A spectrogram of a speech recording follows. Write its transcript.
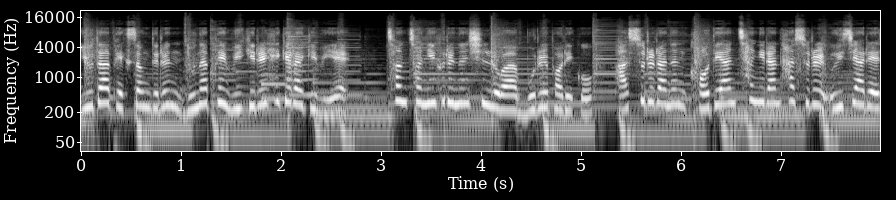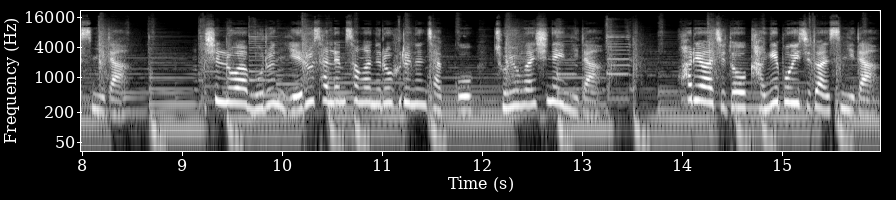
유다 백성들은 눈앞의 위기를 해결하기 위해 천천히 흐르는 실로와 물을 버리고 아수르라는 거대한 창이란 하수를 의지하려 했습니다. 실로와 물은 예루살렘 성 안으로 흐르는 작고 조용한 시내입니다. 화려하지도 강해 보이지도 않습니다.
